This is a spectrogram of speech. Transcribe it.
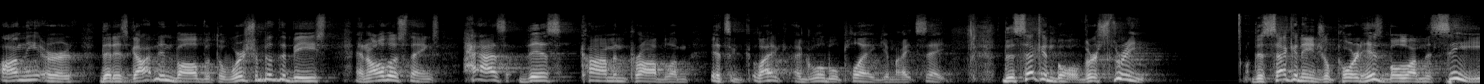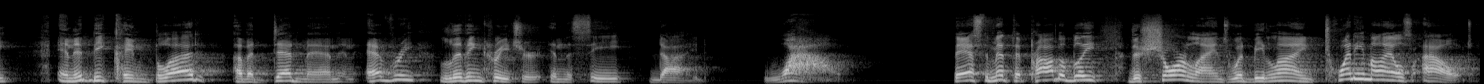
on the earth that has gotten involved with the worship of the beast and all those things has this common problem. It's like a global plague, you might say. The second bowl, verse 3 the second angel poured his bowl on the sea, and it became blood of a dead man, and every living creature in the sea died. Wow. They estimate that probably the shorelines would be lying 20 miles out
